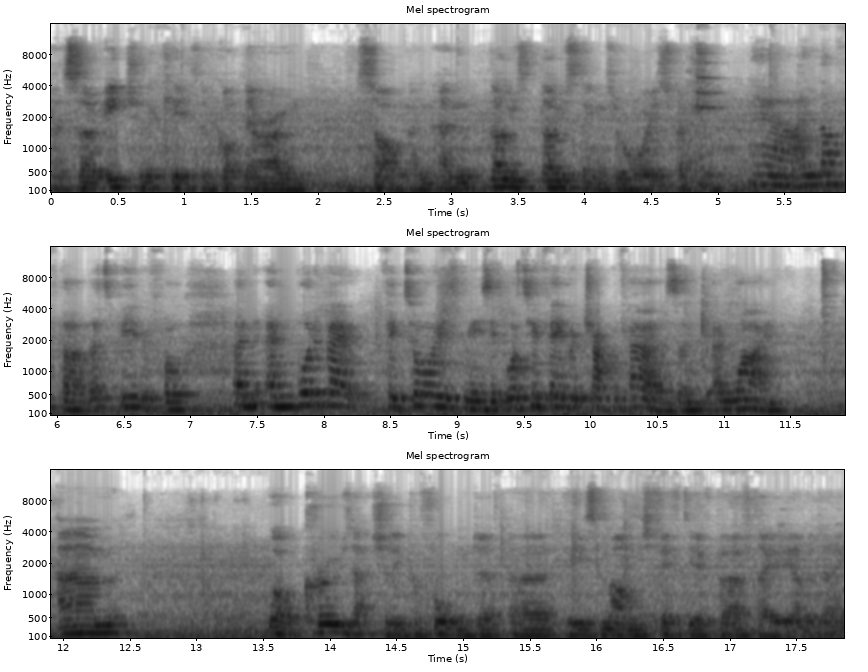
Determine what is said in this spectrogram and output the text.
And so each of the kids have got their own song, and, and those those things are always special. Yeah, I love that. That's beautiful. And and what about Victoria's music? What's your favourite track of hers and, and why? Um, well, Cruz actually performed at uh, his mum's 50th birthday the other day,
